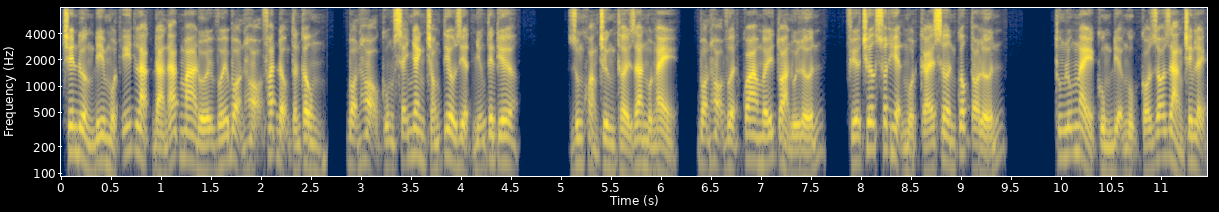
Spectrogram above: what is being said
trên đường đi một ít lạc đàn ác ma đối với bọn họ phát động tấn công bọn họ cũng sẽ nhanh chóng tiêu diệt những tên kia. Dùng khoảng chừng thời gian một ngày bọn họ vượt qua mấy toàn núi lớn phía trước xuất hiện một cái sơn cốc to lớn. Thung lũng này cùng địa ngục có rõ ràng trên lệch,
